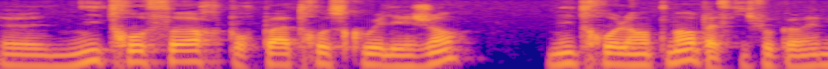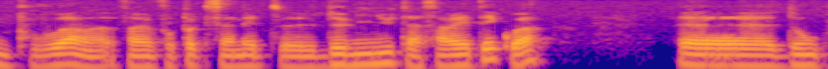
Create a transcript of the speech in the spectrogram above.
euh, ni trop fort pour pas trop secouer les gens, ni trop lentement parce qu'il faut quand même pouvoir, enfin il faut pas que ça mette euh, deux minutes à s'arrêter quoi. Euh, donc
